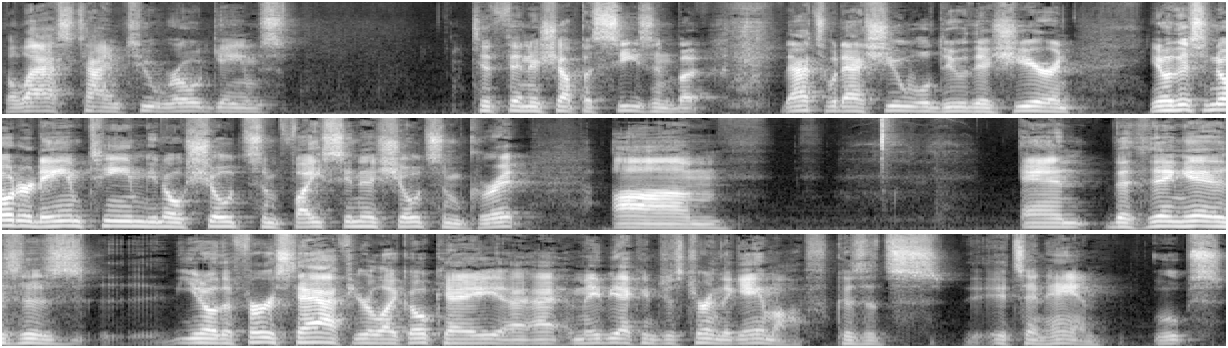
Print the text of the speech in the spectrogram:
the last time two road games to finish up a season, but that's what SU will do this year. And you know, this Notre Dame team, you know, showed some feistiness, showed some grit. Um, and the thing is, is you know, the first half, you're like, okay, I, maybe I can just turn the game off because it's it's in hand. Oops.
